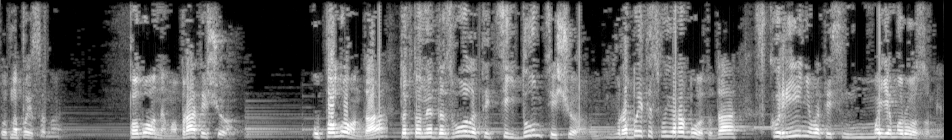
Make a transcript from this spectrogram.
Тут написано. Полонимо, брати що? У полон, да? тобто не дозволити цій думці що? робити свою роботу, да? вкорінюватись в моєму розумі.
